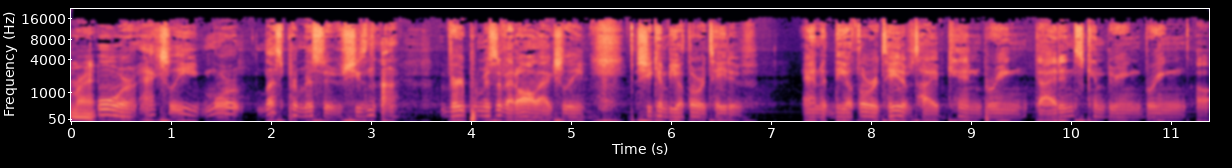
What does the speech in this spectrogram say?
Right. or actually more less permissive. She's not very permissive at all. Actually, she can be authoritative, and the authoritative type can bring guidance, can bring bring uh,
